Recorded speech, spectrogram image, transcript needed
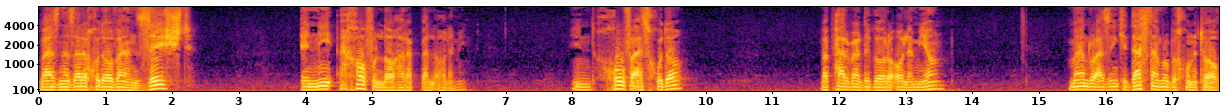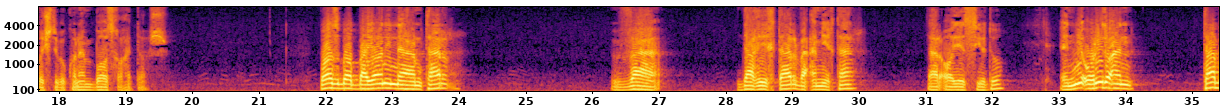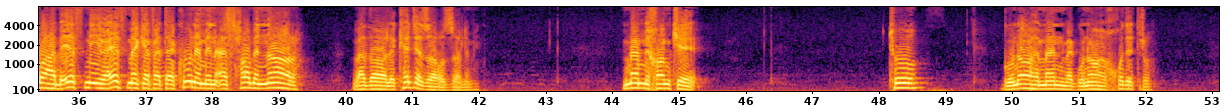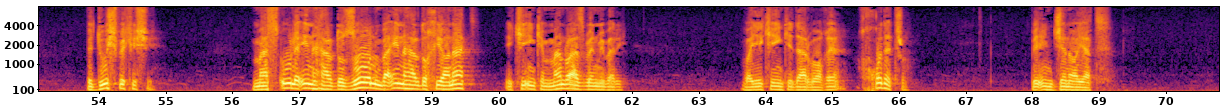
و از نظر خداوند زشت انی اخاف الله رب العالمین. این خوف از خدا و پروردگار عالمیان من رو از اینکه دستم رو به خون تو آغشته بکنم باز خواهد داشت. باز با بیانی نرمتر و دقیقتر و عمیقتر در آیه سی و دو انی ارید ان تبع به اسمی و اسمک فتکون من اصحاب النار و ذالک جزاء الظالمین. من می‌خوام که تو گناه من و گناه خودت رو به دوش بکشی. مسئول این هر دو ظلم و این هر دو خیانت یکی این که من رو از بین می‌بری و یکی این که در واقع خودت رو به این جنایت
